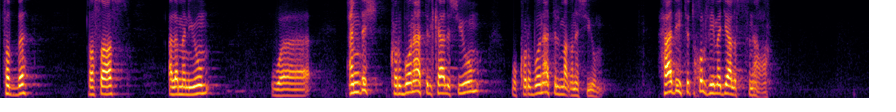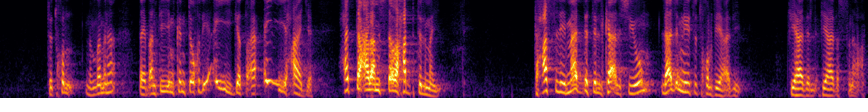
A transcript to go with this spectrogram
فضة رصاص ألمنيوم وعندش كربونات الكالسيوم وكربونات المغنيسيوم هذه تدخل في مجال الصناعة. تدخل من ضمنها. طيب أنت يمكن تأخذي أي قطعة أي حاجة حتى على مستوى حبة المي. تحصلي مادة الكالسيوم لازم هي تدخل في هذه في هذا في هذا الصناعة.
